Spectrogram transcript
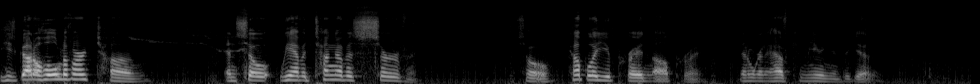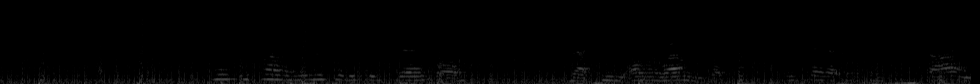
he's got a hold of our tongue. And so we have a tongue of a servant. So a couple of you prayed, and I'll pray. Then we're going to have communion together. Thank you, Father, even for this example that can be overwhelming, but you say that we can shine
